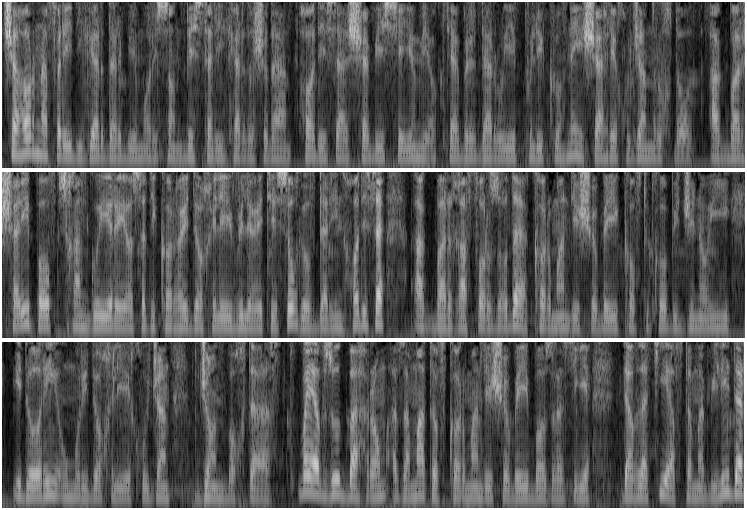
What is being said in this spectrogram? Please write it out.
چهار نفر دیگر در بیمارستان بستری کرده شدند حادثه شب سیوم اکتبر در روی پلی کهنه شهر خوجند رخ داد. اکبر شریفوف سخنگوی ریاست کارهای داخلی ولایت سغد گفت در این حادثه اکبر غفارزاده کارمند شعبه کافتوکاب جنایی اداره امور داخلی خوجند جان باخته است. و افزود بهرام عظمتوف کارمند شعبه بازرسی دولتی اتومبیل قبیلی در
